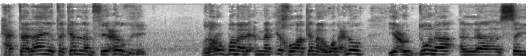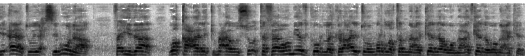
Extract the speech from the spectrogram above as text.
حتى لا يتكلم في عرضه. ولربما لأن الإخوة كما هو معلوم يعدون السيئات ويحسبونها. فإذا وقع لك معه سوء تفاهم يذكر لك رأيته مرة مع كذا ومع كذا ومع كذا.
